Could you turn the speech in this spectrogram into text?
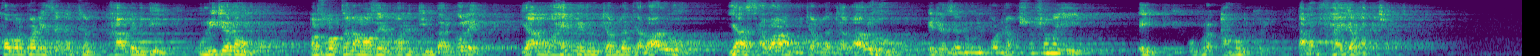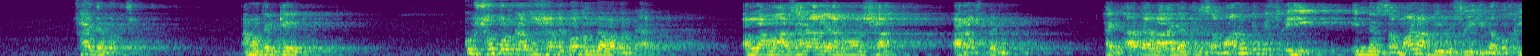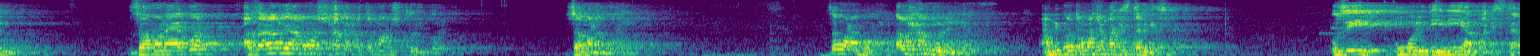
খবর পাঠিয়েছেন একজন খাদেম দি, উনি যেন পাঁচ ভক্ত নামাজের পরে তিনবার করে ইয়া মহেমেরু জাল্লা জালালুহু, ইয়া সালাম জাল্লা জালালুহু। এটা যেন উনি পড়লেন সবসময় এই এই উপর আমল করি এবং ফায়দা পাচ্ছে। ফায়দা পাচ্ছে। আমাদেরকে খুব সতর্কতার সাথে কদম দেওয়া দরকার। আল্লামা আজহার আলী আনোয়ার শাহ আর আসবেন। হাই হাত আলা আয়াতি জামানু বিমিসলিহি, ইন্না জামানা বিমিসলিহি লাবখিল। জামানা এখন আজহার আলী আনোয়ার শাহের মতো মানুষ তৈরি করে জামানা বখিল জামানা বখিল আলহামদুলিল্লাহ। আমি গত মাসে পাকিস্তান গেছি। উজির, উমরি দিনিয়া পাকিস্তান।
